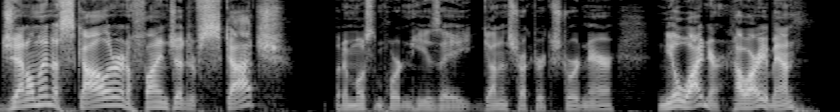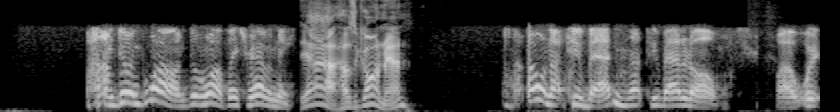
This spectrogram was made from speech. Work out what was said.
gentleman, a scholar, and a fine judge of Scotch. But most important, he is a gun instructor extraordinaire. Neil Weidner, how are you, man? I'm doing well. I'm doing well. Thanks for having me. Yeah, how's it going, man? Oh, not too bad. Not too bad at all. Uh, we're,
